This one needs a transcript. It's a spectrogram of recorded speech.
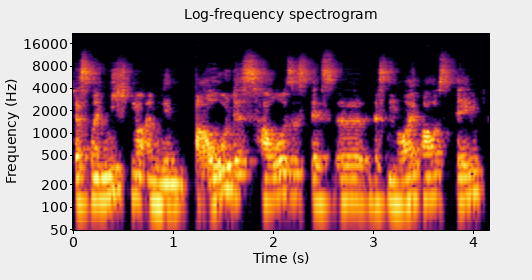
dass man nicht nur an den Bau des Hauses, des, äh, des Neubaus denkt,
